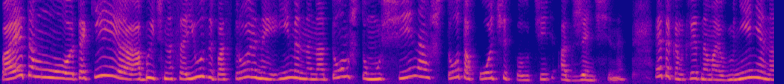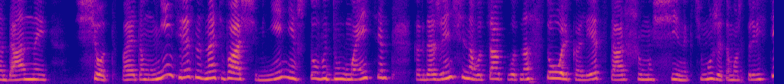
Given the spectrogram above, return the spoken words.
Поэтому такие обычно союзы построены именно на том, что мужчина что-то хочет получить от женщины. Это конкретно мое мнение на данный счет. Поэтому мне интересно знать ваше мнение, что вы думаете, когда женщина вот так вот на столько лет старше мужчины. К чему же это может привести?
